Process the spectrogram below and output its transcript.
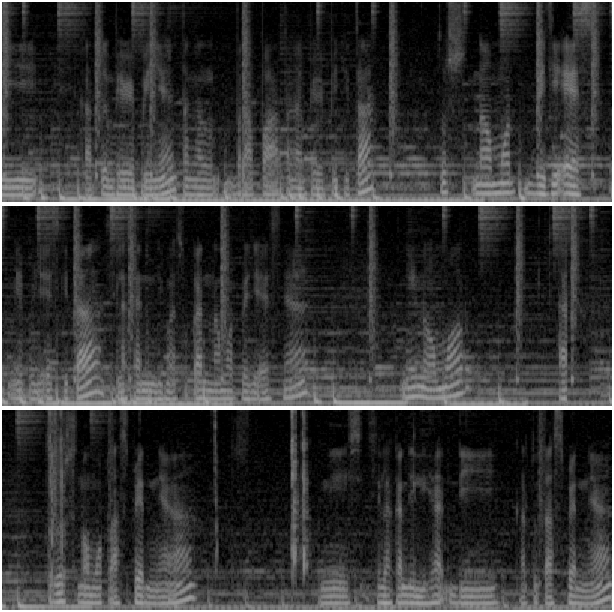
di kartu MPWP nya tanggal berapa tanggal MPWP kita. Terus nomor BJS ini BJS kita silahkan dimasukkan nomor BJS nya ini nomor terus nomor taspennya ini silahkan dilihat di kartu taspennya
